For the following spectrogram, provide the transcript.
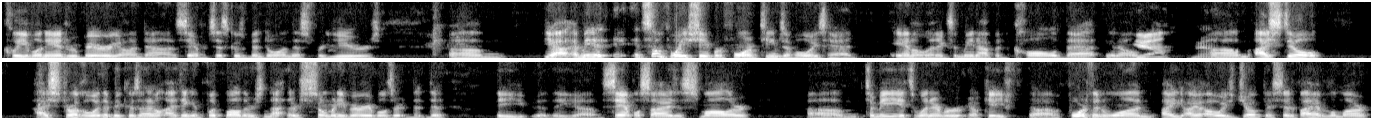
Cleveland, Andrew Berry on down. San Francisco's been doing this for years. Um, yeah, I mean, it, in some way, shape, or form, teams have always had analytics. It may not have been called that, you know. Yeah. yeah. Um, I still, I struggle with it because I don't. I think in football, there's not. There's so many variables. The the the, the uh, sample size is smaller. Um, to me, it's whenever okay, uh, fourth and one. I, I always joked. I said if I have Lamar,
